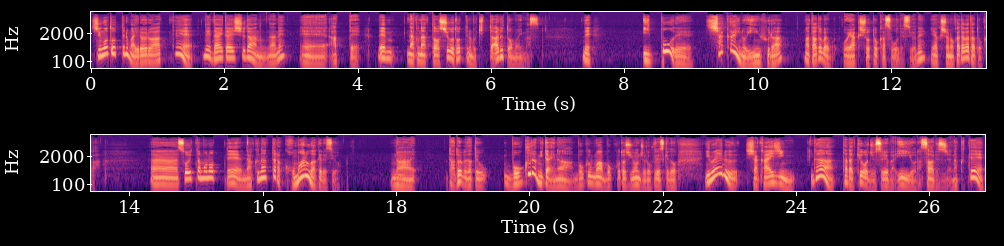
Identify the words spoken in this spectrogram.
仕事っていうのがいろいろあってで代替手段がね、えー、あってで亡くなったお仕事っていうのもきっとあると思います。で一方で社会のインフラまあ、例えばお役所とかそうですよね役所の方々とかあそういったものってなくなったら困るわけですよ。な例えばだって僕らみたいな僕まあ僕今年46ですけどいわゆる社会人がただ享受すればいいようなサービスじゃなくて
